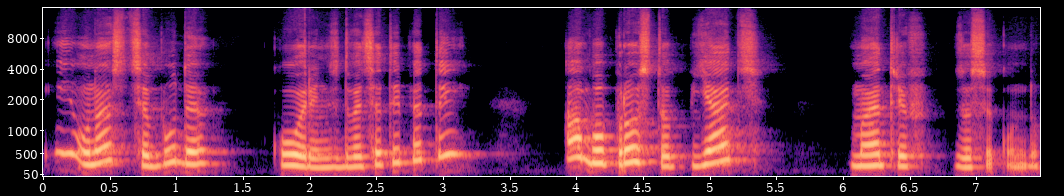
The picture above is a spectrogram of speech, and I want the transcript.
І у нас це буде корінь з 25 або просто 5 метрів за секунду.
